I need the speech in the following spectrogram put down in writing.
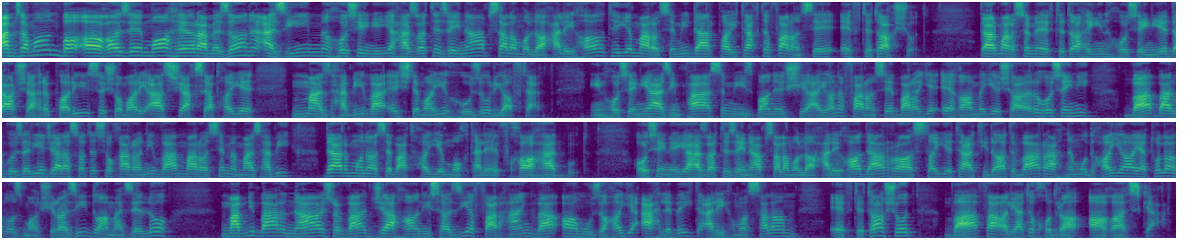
همزمان با آغاز ماه رمضان عظیم حسینی حضرت زینب سلام الله علیها طی مراسمی در پایتخت فرانسه افتتاح شد. در مراسم افتتاح این حسینیه در شهر پاریس شماری از شخصیت‌های مذهبی و اجتماعی حضور یافتند. این حسینی از این پس میزبان شیعیان فرانسه برای اقامه شاعر حسینی و برگزاری جلسات سخنرانی و مراسم مذهبی در مناسبت‌های مختلف خواهد بود. حسینی حضرت زینب سلام الله علیها در راستای تأکیدات و رهنمودهای آیت الله العظما شیرازی دامزلو مبنی بر نشر و جهانی سازی فرهنگ و آموزه های اهل بیت علیهم السلام افتتاح شد و فعالیت خود را آغاز کرد.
